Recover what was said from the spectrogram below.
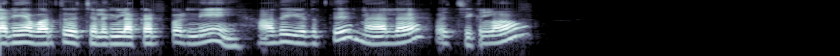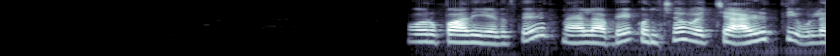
தனியாக வறுத்து வச்சோம் கட் பண்ணி அதை எடுத்து மேலே வச்சுக்கலாம். ஒரு பாதி எடுத்து மேலே அப்படியே கொஞ்சம் வச்சு அழுத்தி உள்ளே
